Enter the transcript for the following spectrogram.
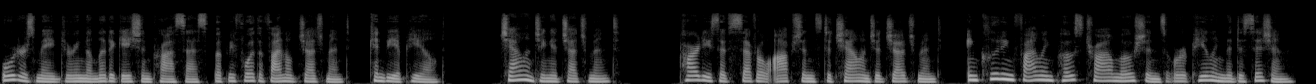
orders made during the litigation process but before the final judgment, can be appealed. Challenging a judgment. Parties have several options to challenge a judgment, including filing post trial motions or appealing the decision.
